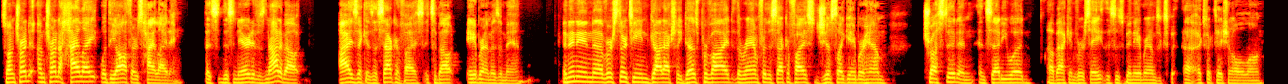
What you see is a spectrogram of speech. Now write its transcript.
So I'm trying to I'm trying to highlight what the author is highlighting. This this narrative is not about Isaac as a sacrifice. It's about Abraham as a man. And then in uh, verse 13, God actually does provide the ram for the sacrifice, just like Abraham trusted and, and said he would uh, back in verse 8. This has been Abraham's expe- uh, expectation all along.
